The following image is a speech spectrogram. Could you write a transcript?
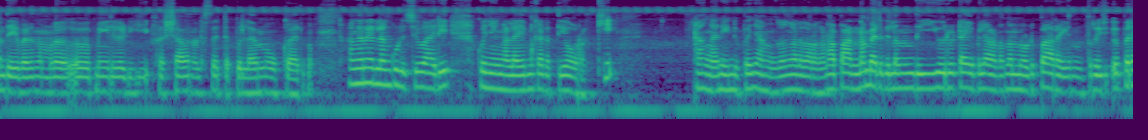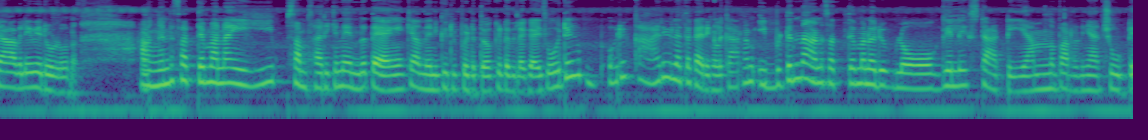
അതേപോലെ നമ്മൾ മേൽ കഴുകി ഫ്രഷ് ആവാനുള്ള സെറ്റപ്പ് എല്ലാം നോക്കുമായിരുന്നു അങ്ങനെ എല്ലാം കുളിച്ച് വാരി കുഞ്ഞുങ്ങളെയും കിടത്തി ഉറക്കി. അങ്ങനെ ഇനിയിപ്പോൾ ഞങ്ങൾ തുടങ്ങണം അപ്പോൾ അണ്ണം വരത്തില്ലെന്നത് ഈ ഒരു ടൈമിലാണ് നമ്മളോട് പറയുന്നത്. ഇപ്പോൾ രാവിലെ വരുള്ളൂ എന്ന് അങ്ങനെ സത്യം പറഞ്ഞാൽ ഈ സംസാരിക്കുന്ന എന്ത് തേങ്ങയ്ക്കാന്ന് എനിക്കൊരു പിടുത്തമൊക്കെ കിട്ടത്തില്ല ഗൈസ് ഒരു ഒരു കാര്യമില്ലാത്ത കാര്യങ്ങൾ കാരണം ഇവിടുന്നാണ് സത്യം പറഞ്ഞ ഒരു വ്ലോഗിൽ സ്റ്റാർട്ട് ചെയ്യാം എന്ന് പറഞ്ഞ് ഞാൻ ചെയ്ത്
